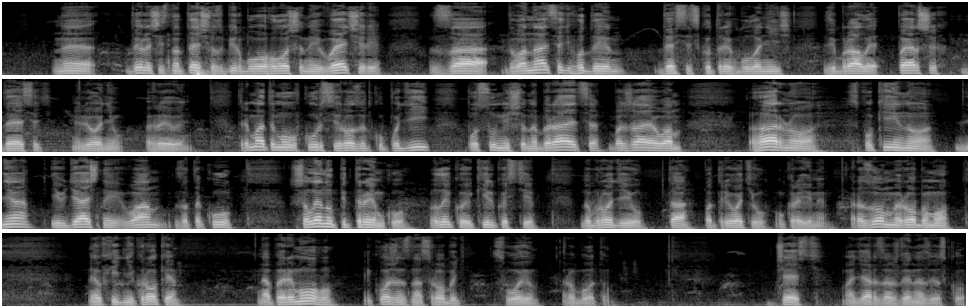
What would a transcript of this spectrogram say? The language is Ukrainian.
не дивлячись на те, що збір був оголошений ввечері, за 12 годин, 10 з котрих була ніч, зібрали перших 10 мільйонів гривень. Триматиму в курсі розвитку подій по сумі, що набирається. Бажаю вам гарного, спокійного дня і вдячний вам за таку шалену підтримку великої кількості добродіїв та патріотів України. Разом ми робимо необхідні кроки на перемогу, і кожен з нас робить свою роботу. Честь, Мадяр завжди на зв'язку.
